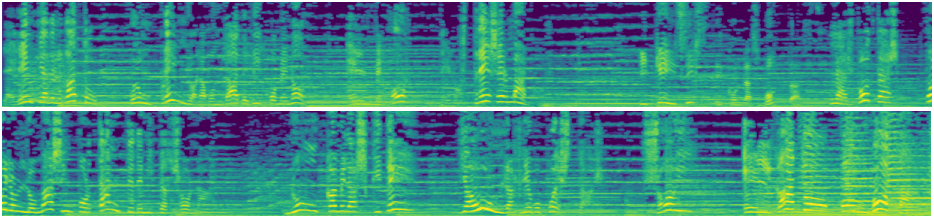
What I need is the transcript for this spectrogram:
La herencia del gato fue un premio a la bondad del hijo menor, el mejor de los tres hermanos. ¿Y qué hiciste con las botas? Las botas fueron lo más importante de mi persona. Nunca me las quité y aún las llevo puestas. Soy el gato con botas.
